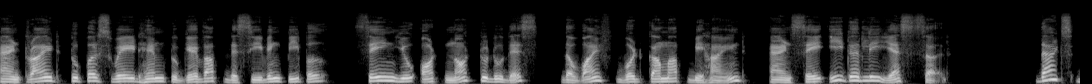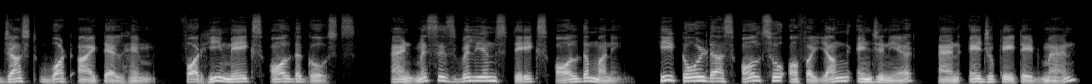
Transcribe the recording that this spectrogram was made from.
and tried to persuade him to give up deceiving people, saying you ought not to do this, the wife would come up behind and say eagerly yes sir. That's just what I tell him, for he makes all the ghosts, and Mrs. Williams takes all the money. He told us also of a young engineer, an educated man,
